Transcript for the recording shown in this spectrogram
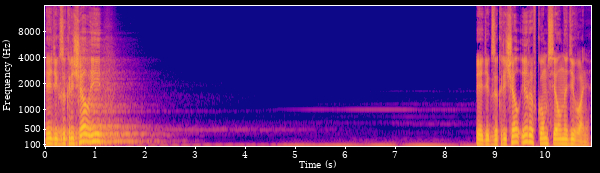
Эдик закричал и... Эдик закричал и рывком сел на диване,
